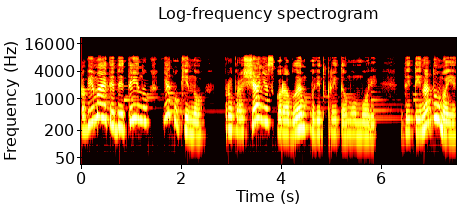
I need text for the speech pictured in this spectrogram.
обіймаєте дитину, як у кіно, про прощання з кораблем у відкритому морі. Дитина думає,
